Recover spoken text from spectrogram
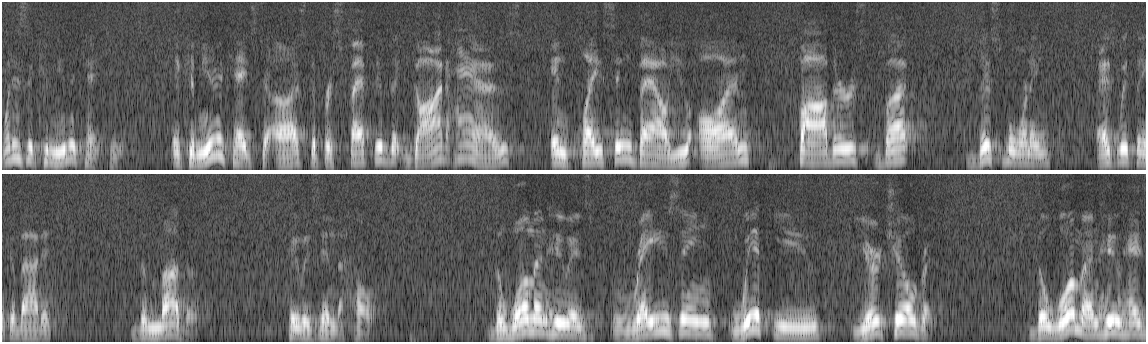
What does it communicate to us? It communicates to us the perspective that God has in placing value on fathers, but this morning, as we think about it, the mother who is in the home. The woman who is raising with you your children, the woman who has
